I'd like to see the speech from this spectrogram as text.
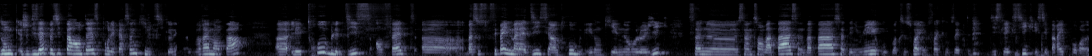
Donc, je disais petite parenthèse pour les personnes qui ne s'y connaissent vraiment pas. Euh, les troubles 10, en fait, euh, bah, ce n'est pas une maladie, c'est un trouble et donc qui est neurologique. Ça ne, ça ne s'en va pas, ça ne va pas s'atténuer ou quoi que ce soit une fois que vous êtes dyslexique. Et c'est pareil pour euh,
